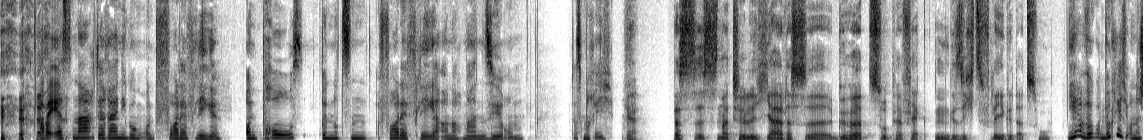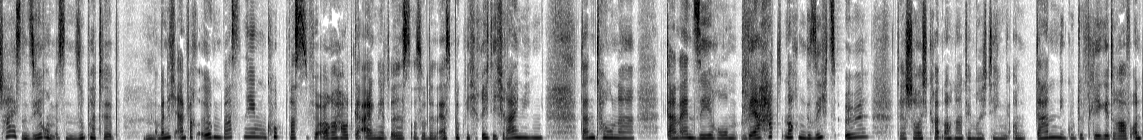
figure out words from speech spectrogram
Aber erst nach der Reinigung und vor der Pflege. Und Pros benutzen vor der Pflege auch nochmal ein Serum. Das mache ich. Ja. Das ist natürlich, ja, das äh, gehört zur perfekten Gesichtspflege dazu. Ja, wir- wirklich ohne Scheiß. Ein Serum ist ein super Tipp. Hm. Aber nicht einfach irgendwas nehmen, guckt, was für eure Haut geeignet ist. Also dann erst wirklich richtig reinigen, dann Toner, dann ein Serum. Wer hat noch ein Gesichtsöl? Da schaue ich gerade noch nach dem richtigen. Und dann die gute Pflege drauf. Und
